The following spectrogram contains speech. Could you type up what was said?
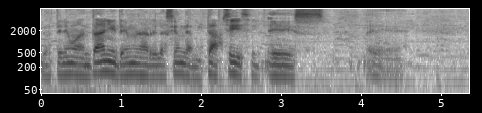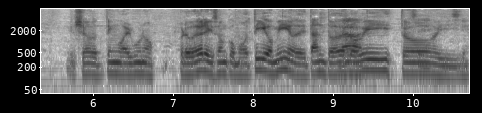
los tenemos de antaño y tenemos una relación de amistad. Sí, sí. Es, eh, yo tengo algunos proveedores que son como tío mío de tanto haberlo Claro. visto Sí, y sí.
